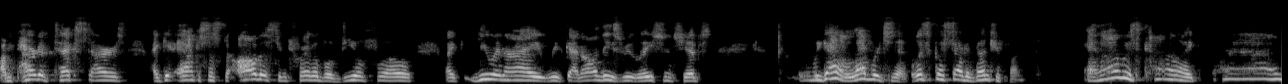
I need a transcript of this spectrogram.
I'm part of Techstars. I get access to all this incredible deal flow. Like you and I, we've got all these relationships we got to leverage that. Let's go start a venture fund. And I was kind of like, well,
